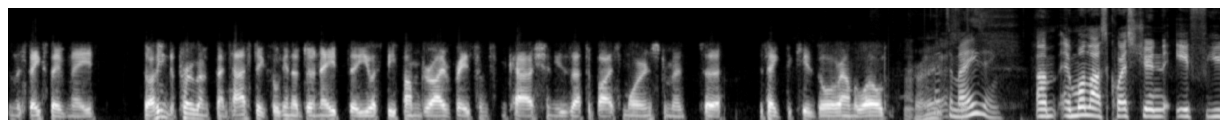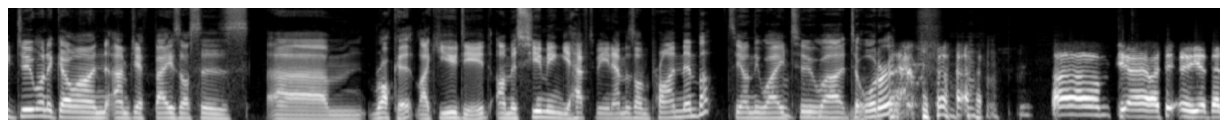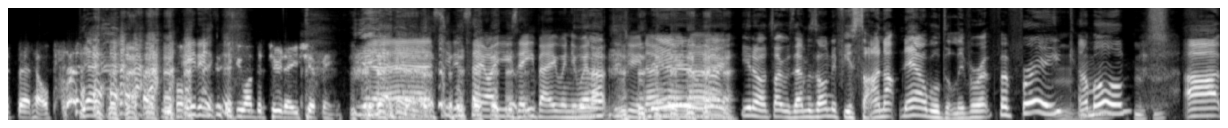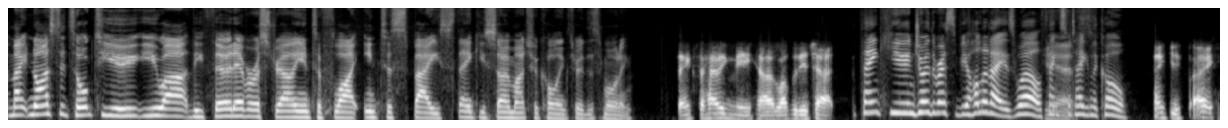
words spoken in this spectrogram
the mistakes they've made. So I think the program's fantastic. So we're going to donate the USB thumb drive, raise some, some cash, and use that to buy some more instruments to, to take the kids all around the world. Great. That's amazing. Um, and one last question: If you do want to go on um, Jeff Bezos's um, rocket, like you did, I'm assuming you have to be an Amazon Prime member. It's the only way to uh, to order it. Um, yeah, I think uh, yeah that that helps. Yeah. He didn't- if you want the two day shipping. Yes, you didn't say I use eBay when you went up, did you? No, Yeah, no, no. You know, it's like with Amazon. If you sign up now, we'll deliver it for free. Mm-hmm. Come on, uh, mate. Nice to talk to you. You are the third ever Australian to fly into space. Thank you so much for calling through this morning. Thanks for having me. Uh, lovely to chat. Thank you. Enjoy the rest of your holiday as well. Thanks for taking the call. Thank you. Bye.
